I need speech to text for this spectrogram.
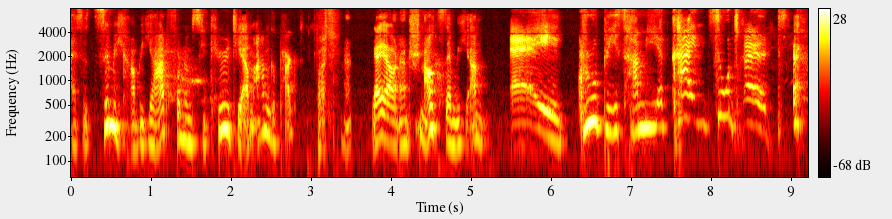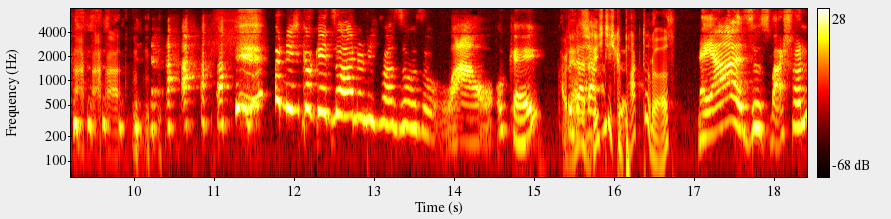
also ziemlich rabiat von einem Security am Arm gepackt. Was? Ja, ja, und dann schnauzt er mich an. Ey, Groupies haben hier keinen Zutritt. und ich gucke ihn so an und ich war so, so, wow, okay. Aber der hat sich richtig gepackt, oder was? Naja, also es war schon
